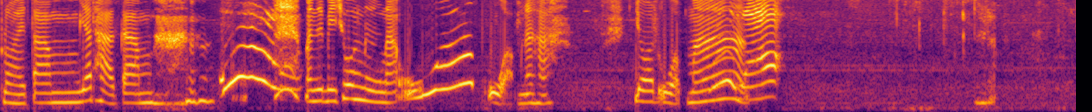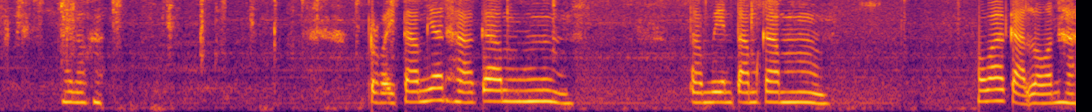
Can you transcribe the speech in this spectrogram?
ปล่อยตามยถากรรม มันจะมีช่วงหนึ่งนะอวบอวบนะคะ ยอดอวบมากและได้แล้วค่ะ ปล่อยตามยถากรรม ตามเวรตามกรรม เพราะว่าอากาศร้อนค่ะ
